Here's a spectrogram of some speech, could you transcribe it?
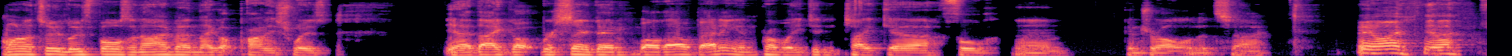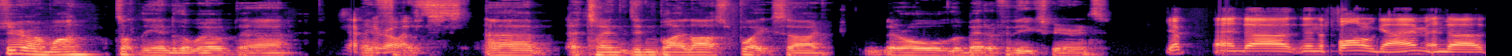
one or two loose balls and over, and they got punished with. You know, they got received them while they were batting and probably didn't take uh, full um, control of it. So, anyway, yeah, zero and one. It's not the end of the world. Uh, exactly they right. face um, a team that didn't play last week, so they're all the better for the experience. Yep, and uh, then the final game, and uh,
